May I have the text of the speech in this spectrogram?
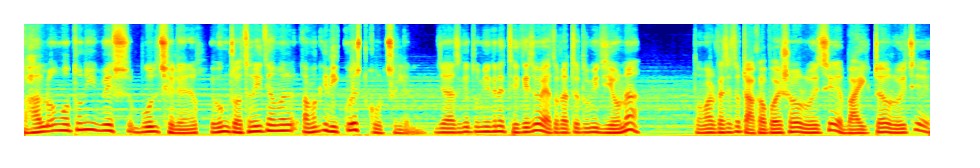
ভালো মতনই বেশ বলছিলেন এবং যথারীতি আমার, আমাকে রিকোয়েস্ট করছিলেন যে, আজকে তুমি এখানে থেকে যাও, এত রাতে তুমি যেও না। তোমার কাছে তো টাকা পয়সাও রয়েছে বাইকটাও রয়েছে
